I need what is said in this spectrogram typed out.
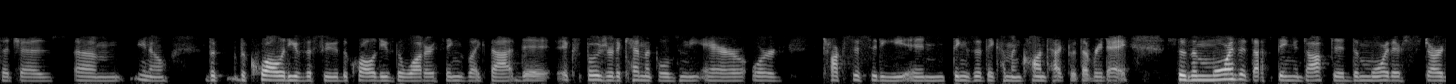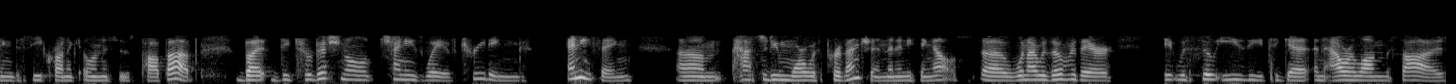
such as um, you know the the quality of the food, the quality of the water, things like that, the exposure to chemicals in the air or toxicity in things that they come in contact with every day. So the more that that's being adopted, the more they're starting to see chronic illnesses pop up. But the traditional Chinese way of treating anything um, has to do more with prevention than anything else. Uh, when I was over there, it was so easy to get an hour-long massage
